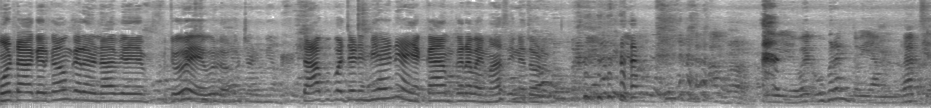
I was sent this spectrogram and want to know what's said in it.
મોટા આગળ કામ કરાવે ને આવી અહીંયા જોવે બોલો. તાપ ઉપર ચડીને બિહાય ને અહીંયા કામ કરાવાય માસીને થોડું. ઉભરે તો આમ રાખશે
